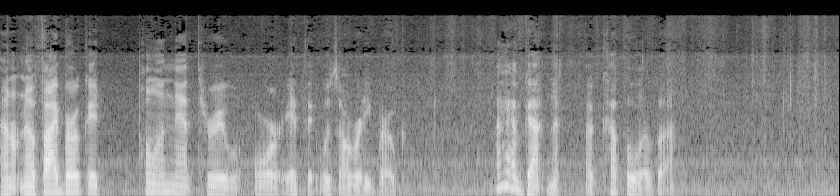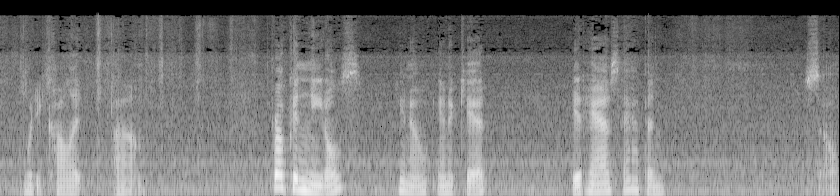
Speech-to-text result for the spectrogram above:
I don't know if I broke it pulling that through or if it was already broke. I have gotten a, couple of uh, what do you call it, um, broken needles, you know, in a kit. It has happened. So.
